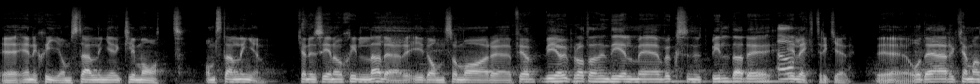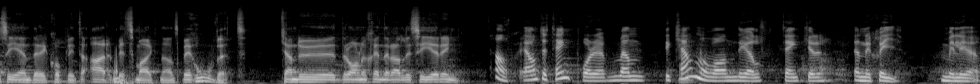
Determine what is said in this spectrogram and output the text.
eh, energiomställningen, klimatomställningen. Kan du se någon skillnad där i de som har... eh, För jag, vi har ju pratat en del med vuxenutbildade Ja. elektriker. Eh, Och där kan man se en direkt koppling till arbetsmarknadsbehovet. Kan du dra en generalisering? Ja, jag har inte tänkt på det, men det kan nog vara en del tänker energi, miljö.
